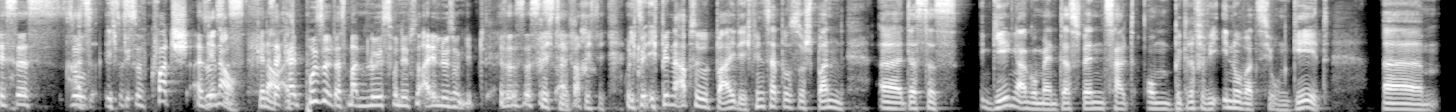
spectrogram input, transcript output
ist es so, also ich, ist so Quatsch. Also genau, es ist, genau. ist ja kein Puzzle, das man löst, von dem es nur eine Lösung gibt. Also es, es richtig. Richtig. Ich bin, ich bin absolut bei dir. Ich finde es halt bloß so spannend, äh, dass das Gegenargument, dass wenn es halt um Begriffe wie Innovation geht, ähm,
